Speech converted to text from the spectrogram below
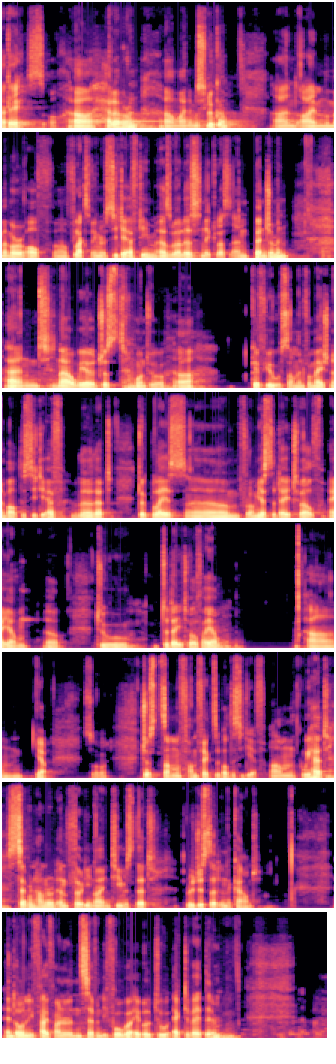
Okay, so uh, hello everyone. Uh, my name is Luca, and I'm a member of uh, Fluxfinger CTF team as well as Nicholas and Benjamin. And now we just want to uh, give you some information about the CTF uh, that took place um, from yesterday 12 a.m. Uh, to today 12 a.m. And yeah, so just some fun facts about the CTF. Um, we had 739 teams that registered an account. And only 574 were able to activate them.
